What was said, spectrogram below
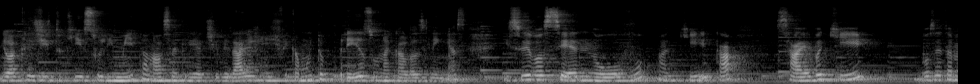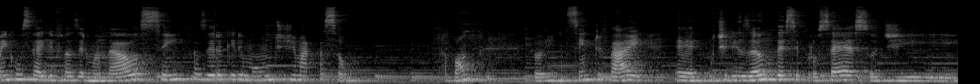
eu acredito que isso limita a nossa criatividade, a gente fica muito preso naquelas linhas. E se você é novo aqui, tá? Saiba que você também consegue fazer mandalas sem fazer aquele monte de marcação, tá bom? A gente sempre vai é, utilizando desse processo de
